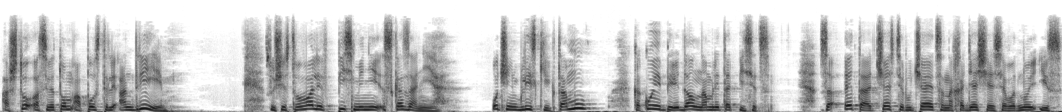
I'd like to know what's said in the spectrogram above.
А что о святом апостоле Андрее? Существовали в письмени сказания, очень близкие к тому, какое передал нам летописец. За это отчасти ручается находящаяся в одной из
